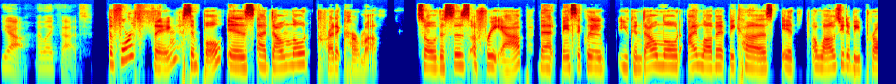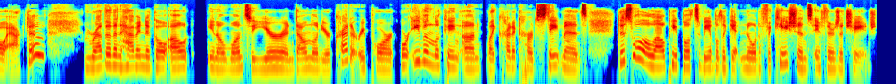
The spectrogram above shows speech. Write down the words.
Yeah. I like that. The fourth thing, simple, is uh, download Credit Karma. So this is a free app that basically you can download. I love it because it allows you to be proactive rather than having to go out, you know, once a year and download your credit report or even looking on like credit card statements. This will allow people to be able to get notifications if there's a change.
